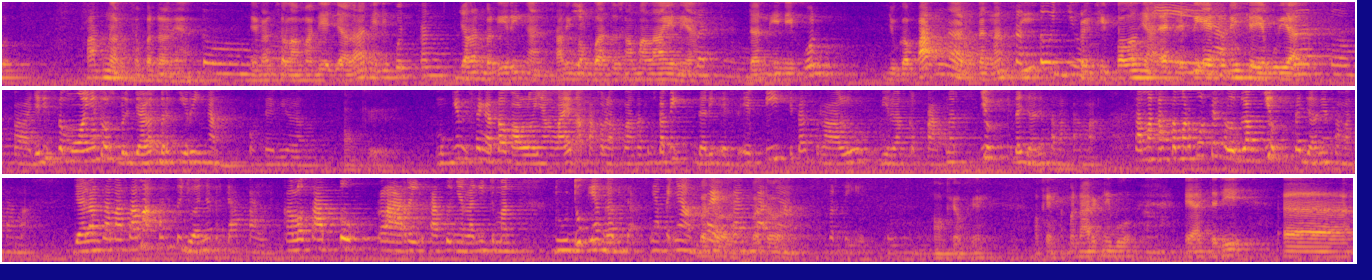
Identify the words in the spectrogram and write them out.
partner sebenarnya. Betul. Ya kan selama dia jalan ini pun kan jalan beriringan, saling Iya. membantu sama lain ya. Betul. Dan ini pun juga partner dengan Setuju. si prinsipalnya SAP Iya. Indonesia ya Bu ya. Betul Pak. Jadi semuanya tuh harus berjalan beriringan, kalau saya bilang. Oke. mungkin saya nggak tahu kalau yang lain apakah melakukan tersebut tapi dari SAP kita selalu bilang ke partner yuk kita jalannya sama-sama sama customer pun saya selalu bilang yuk kita jalannya sama-sama jalan sama-sama pasti tujuannya tercapai kalau satu lari satunya lagi cuman duduk ya nggak bisa nyampe-nyampe Betul, kan Pak betul. Nah, seperti itu Oke oke oke menarik nih bu. Hmm. Ya jadi eh,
